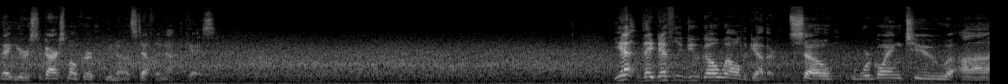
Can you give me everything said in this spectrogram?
that you're a cigar smoker, you know it's definitely not the case. Yeah, they definitely do go well together. So we're going to uh,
